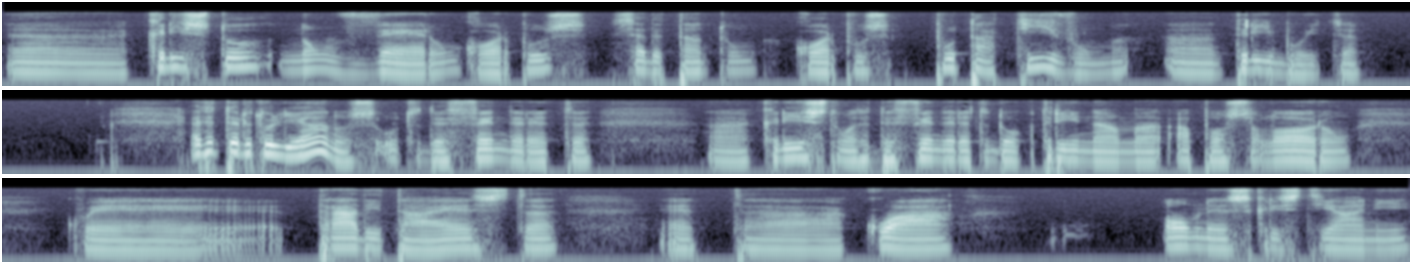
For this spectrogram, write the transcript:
uh, eh, Christo non verum corpus sed tantum corpus putativum uh, tribuit. Et Tertullianus ut defenderet uh, Christum ut defenderet doctrinam apostolorum quae tradita est et uh, qua omnes Christiani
